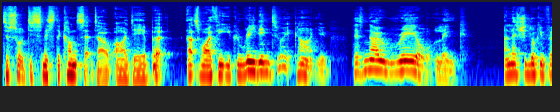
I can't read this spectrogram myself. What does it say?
just sort of dismiss the concept out idea. But That's why I think you can read into it, can't you? There's no real link unless you're looking for,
